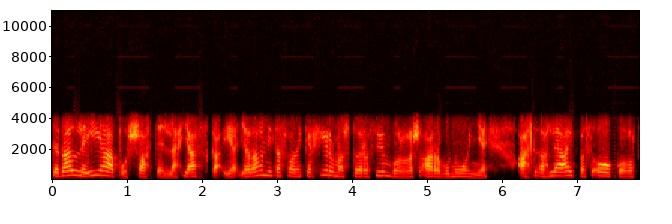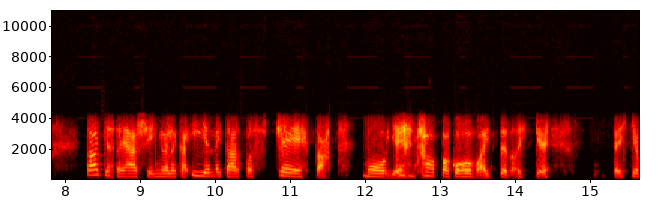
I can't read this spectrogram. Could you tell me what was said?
te tälle iapus sahtella jaska, ja, ja tämä on niitä sellainen hirmastoira symbolos arvo muunje, että tälle aipas ok, taitjasta jääsiin, joillekä ei tarpas tseehkat, mooje, chappa kovaitte, taikke, tehke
